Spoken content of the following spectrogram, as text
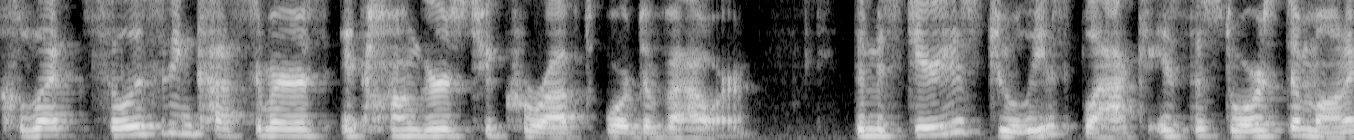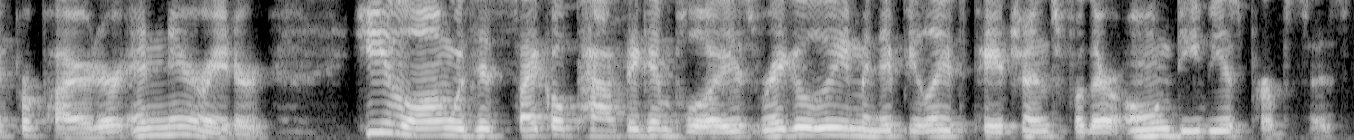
collect soliciting customers it hungers to corrupt or devour. The mysterious Julius Black is the store's demonic proprietor and narrator. He, along with his psychopathic employees, regularly manipulates patrons for their own devious purposes.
